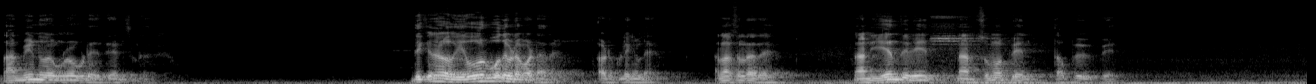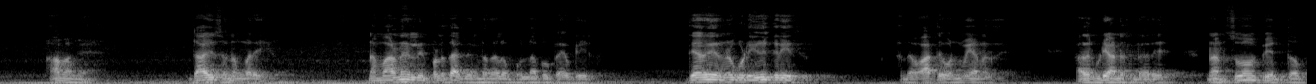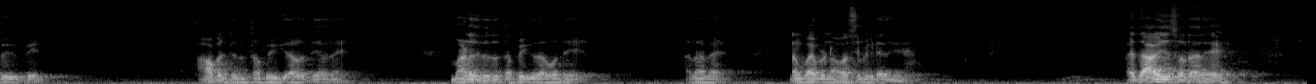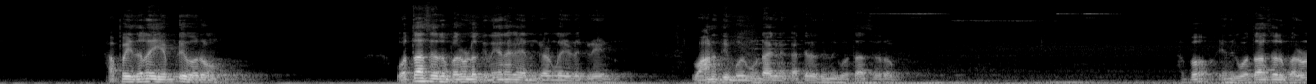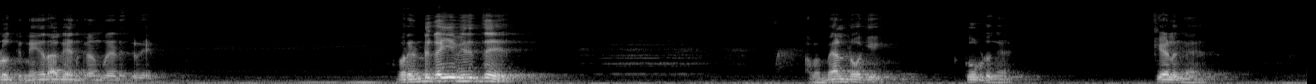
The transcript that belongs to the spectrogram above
நான் மீண்டும் உங்களோட கூட இருக்கிறேன்னு சொல்கிறார் திக்கிற ஒருபோதும் விட மாட்டார் அப்படி பிள்ளைங்கள. அதான் சொல்கிறாரு நான் ஏந்துவேன் நான் சுமப்பேன் தப்பு வைப்பேன் ஆமாங்க. தாவி சொன்ன மாதிரி நம்ம அரணர்களின் பள்ளத்தாக்கு இருந்ததாலும் பொல்லாப்பு பயப்படீர் தேவரீர் என்ன கூட இருக்கிறீர். அந்த வார்த்தை உண்மையானது. அதன்படி ஆண்டு சொன்னார் நான் சுமப்பேன் தப்பி வைப்பேன் ஆபத்திலிருந்து தப்பி வைக்கிறார் தேவனே. மனதிலிருந்து தப்பிக்கிறார் அவரே. அதனால் நம்ம பயப்படணும் அவசியமே கிடையாதுங்க. அது தாவீது சொல்கிறாரு அப்போ இதெல்லாம் எப்படி வரும்? ஒத்தாசை வரும் பருவலுக்கு நேராக என் கடன்களை எடுக்கிறேன். வானத்தையும் போய் உண்டாக்கின கத்திரத்து எனக்கு ஒத்தாசை வரும் அப்போது எனக்கு ஒத்தாசை வரும் பருவலுக்கு நேராக என் கடன்களை எடுக்கிறேன். அப்போ ரெண்டு கையை விரித்து அப்போ மேல் நோக்கி கூப்பிடுங்க. கேளுங்க.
